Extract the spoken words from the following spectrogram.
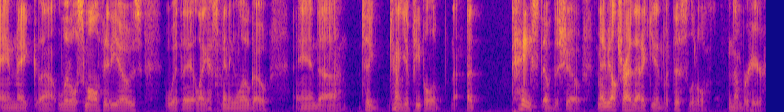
and make uh, little small videos with a like a spinning logo, and uh, to kind of give people a, a taste of the show. Maybe I'll try that again with this little number here.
